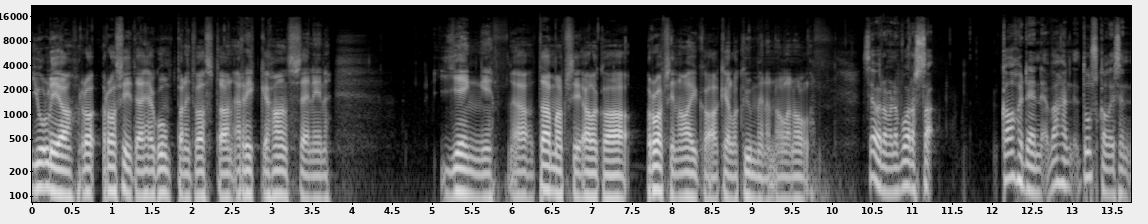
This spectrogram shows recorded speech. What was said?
Julia Ro- Rosite ja kumppanit vastaan Rikke Hansenin jengi. Ja tämä matsi alkaa Ruotsin aikaa kello 10.00. Seuraavana vuorossa kahden vähän tuskallisen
